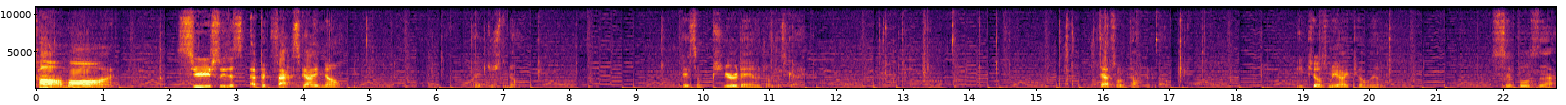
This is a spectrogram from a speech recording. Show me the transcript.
Come on. Seriously, this epic facts guy? No. Like, just no. Take some pure damage on this guy. That's what I'm talking about. He kills me, I kill him. Simple as that.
